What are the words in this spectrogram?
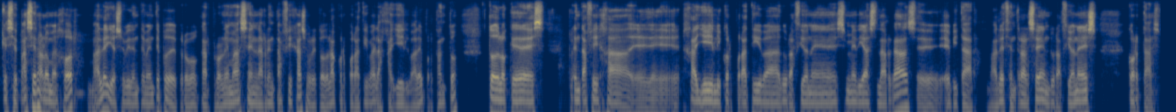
que se pasen a lo mejor, ¿vale? Y eso evidentemente puede provocar problemas en la renta fija, sobre todo la corporativa y la high yield, ¿vale? Por tanto, todo lo que es renta fija, eh, high yield y corporativa, duraciones medias largas, eh, evitar, ¿vale? Centrarse en duraciones cortas.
